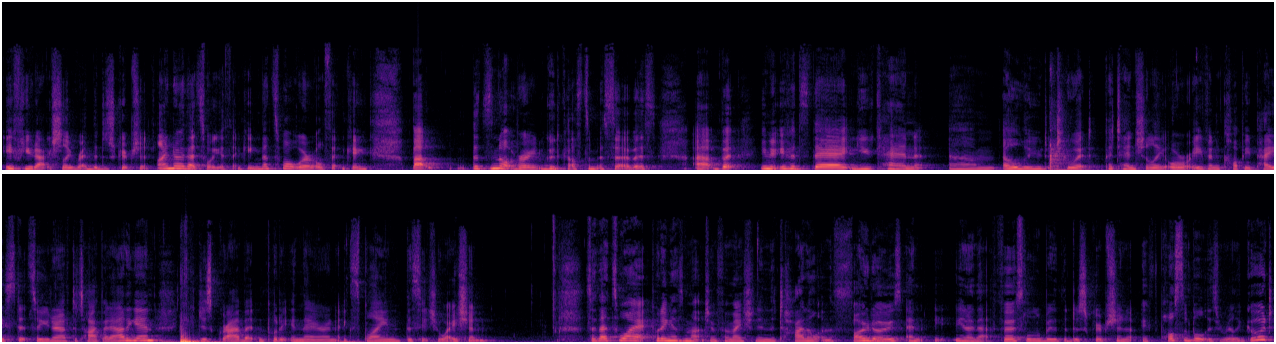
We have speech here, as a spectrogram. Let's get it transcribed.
if you'd actually read the description. I know that's what you're thinking. That's what we're all thinking, but that's not very good customer service. Uh, but you know, if it's there, you can um, allude to it potentially, or even copy paste it, so you don't have to type it out again. You can just grab it and put it in there and explain the situation. So that's why putting as much information in the title and the photos and you know that first little bit of the description if possible is really good.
